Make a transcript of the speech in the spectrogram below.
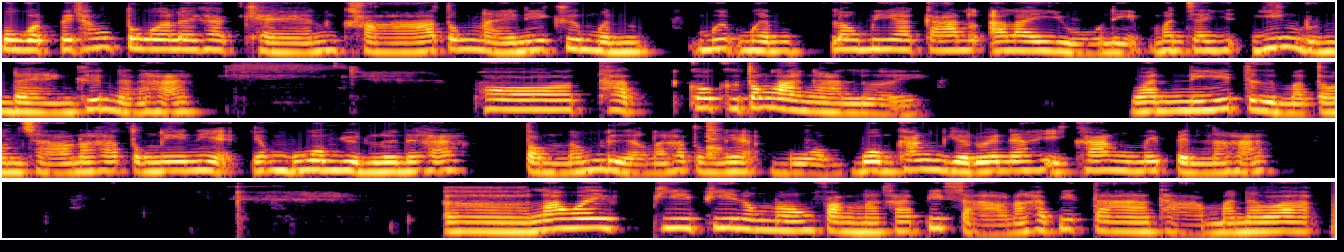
ปวดไปทั้งตัวเลยค่ะ แขนขาตรงไหนนี่คือเหมือนเหมือนเหมือนเรามีอาการอะไรอยู่นี่ มันจะยิ่งรุนแรงขึ้นนะคะ พอถัดก็คือต้องลางานเลย วันนี้ตื่นมาตอนเช้านะคะ ตรงนี้เนี่ยยังบวมอยู่เลยนะคะ ต่อมน้ำเหลืองนะคะ ตรงเนี้ยบวมบวมข้างเดียวด้วยนะ อีกข้างไม่เป็นนะคะเอ่อเล่าให้พี่พี่น้องๆฟังนะคะ พี่สาวนะคะ พี่ตาถามมานะว่า ไป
